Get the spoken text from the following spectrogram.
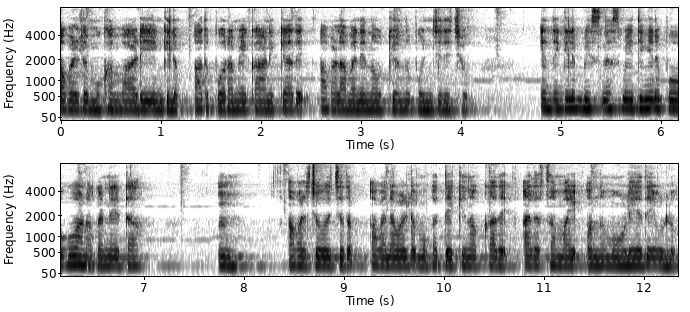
അവളുടെ മുഖം വാടിയെങ്കിലും അത് പുറമേ കാണിക്കാതെ അവൾ അവനെ നോക്കിയൊന്ന് പുഞ്ചിരിച്ചു. എന്തെങ്കിലും ബിസിനസ് മീറ്റിങ്ങിന് പോകുവാണോ കണ്ണേട്ടാ? അവൾ ചോദിച്ചതും അവൻ അവളുടെ മുഖത്തേക്ക് നോക്കാതെ അലസമായി ഒന്ന് മൂളിയതേ ഉള്ളൂ.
